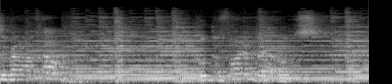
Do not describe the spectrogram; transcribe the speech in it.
is about up. Called the Five Bells.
